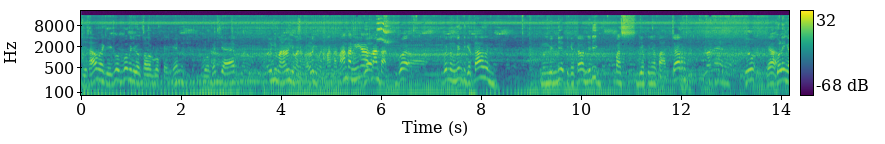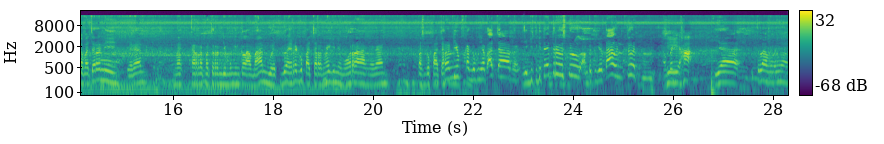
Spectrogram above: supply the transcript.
ya sama kayak gue gue juga kalau gue pengen gue kejar Lu gimana? Lu gimana? Kalau lu gimana? Mantan. Mantan ini kan gue mantan. gue gue nungguin tiga tahun nungguin dia tiga tahun jadi pas dia punya pacar yuk Ya. boleh nggak pacaran nih ya kan nah karena pacaran dia mungkin kelamaan buat gue akhirnya gue pacaran lagi nih sama orang ya kan pas gue pacaran dia kagak punya pacar. Ya gitu gitu aja terus tuh sampai tiga tahun tuh Si H. ya itulah pokoknya.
